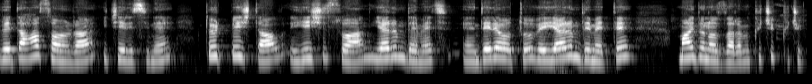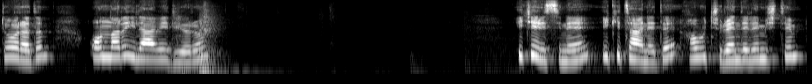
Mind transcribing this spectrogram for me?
ve daha sonra içerisine 4-5 dal yeşil soğan, yarım demet e, dereotu ve yarım demet de maydanozlarımı küçük küçük doğradım. Onları ilave ediyorum. İçerisine 2 tane de havuç rendelemiştim.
